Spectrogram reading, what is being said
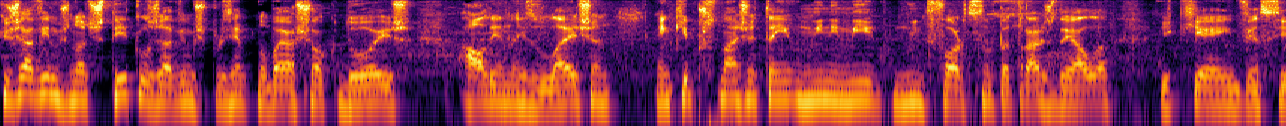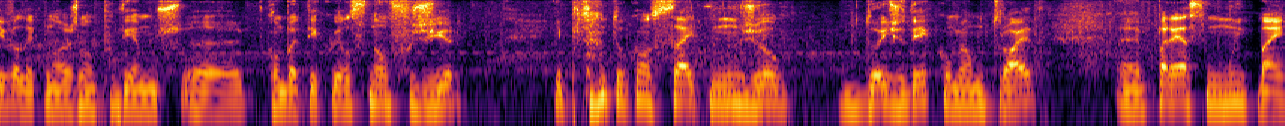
que já vimos noutros títulos, já vimos, por exemplo, no Bioshock 2, Alien Isolation, em que a personagem tem um inimigo muito forte sempre atrás dela e que é invencível e que nós não podemos uh, combater com ele se não fugir. E portanto, o conceito num jogo 2D, como é o Metroid, uh, parece-me muito bem.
